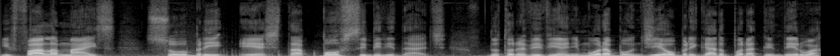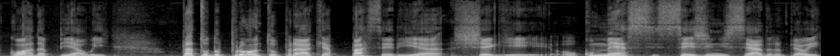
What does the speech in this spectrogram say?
e fala mais sobre esta possibilidade. Doutora Viviane Moura, bom dia, obrigado por atender o Acorda Piauí. Está tudo pronto para que a parceria chegue ou comece, seja iniciada no Piauí?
